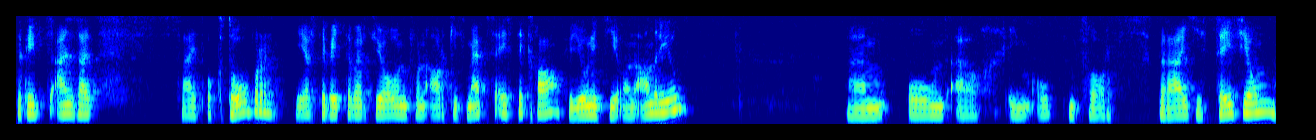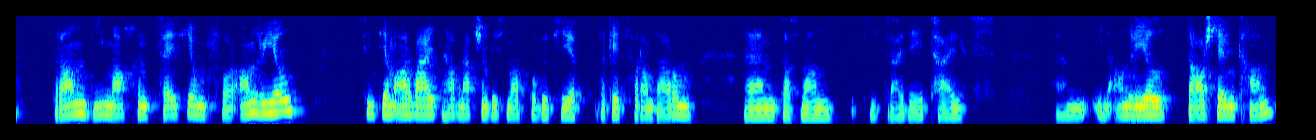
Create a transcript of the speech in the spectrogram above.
da gibt es einerseits seit Oktober die erste Beta-Version von Arcis Maps SDK für Unity und Unreal. Ähm, und auch im Open Source Bereich ist Cesium dran. Die machen Cesium for Unreal, sind die am Arbeiten, haben auch schon ein bisschen was publiziert. Da geht es vor allem darum, ähm, dass man die 3D-Teils ähm, in Unreal darstellen kann.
